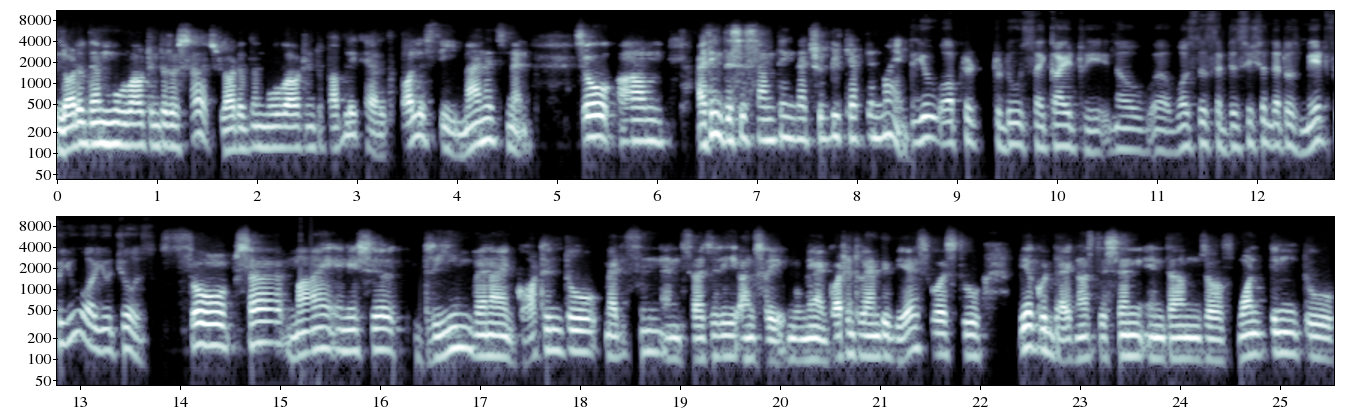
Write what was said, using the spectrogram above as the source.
A lot of them move out into research. A lot of them move out into public health, policy, management. So um, I think this is something that should be kept in mind. You opted to do psychiatry. Now, uh, was this a decision that was made for you or you chose? So, sir, my initial dream when I got into medicine and surgery, I'm sorry, when I got into MBBS was to be a good diagnostician in terms of wanting to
